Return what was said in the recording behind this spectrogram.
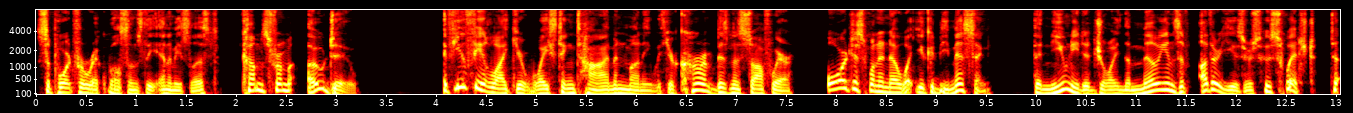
Support for Rick Wilson's The Enemies List comes from Odoo. If you feel like you're wasting time and money with your current business software, or just want to know what you could be missing, then you need to join the millions of other users who switched to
